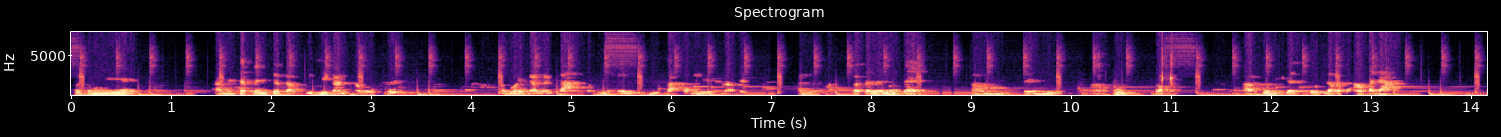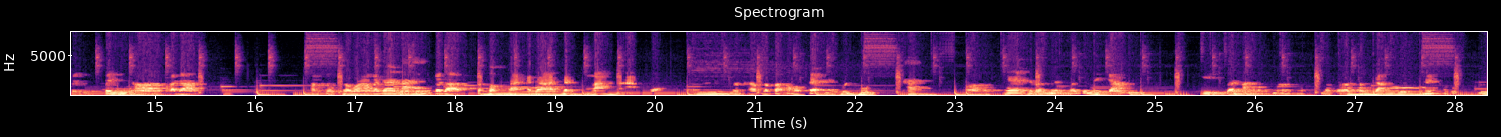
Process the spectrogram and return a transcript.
ส่วนตรงนี้ อันนี้จะเป็นเกี่ยวกับวิธีการทำโครงกระบวนการต่างๆที่เป็นศีรษะพวกนี้เราเป็นอันนะครับ ก็จะเริ่มตั้งแต่ทำเป็นหุ่นก่อนนะครับหุ่นเสร็จปุ๊บเราก็จะเอากระดาษ เป็นเป็นอ่ากระดาษผักตบชวาก็ได้หรือเป็นกระดาษกระสอบทรายก็ได้แต่ล้างหน้าก่อนอืมนะครับ แล้วก็เอามาแปะในบนหุ่นค่ะ พอแห้เสร็จแล้วเนี่ยเราจะมีการกรีดด้านหลังออกมาครับแล้วก็ทำการดูให้เขาดู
